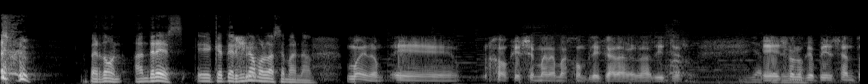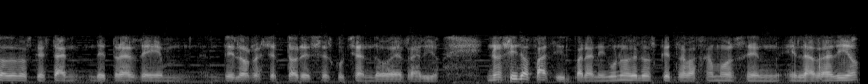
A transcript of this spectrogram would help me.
Perdón, Andrés, eh, que terminamos Sí. la semana. Bueno, eh, jo, qué semana más complicada, ¿verdad, Dieter? Eh, eso es lo que piensan todos los que están detrás de, de los receptores escuchando el radio. No ha sido fácil para ninguno de los que trabajamos en, en la radio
